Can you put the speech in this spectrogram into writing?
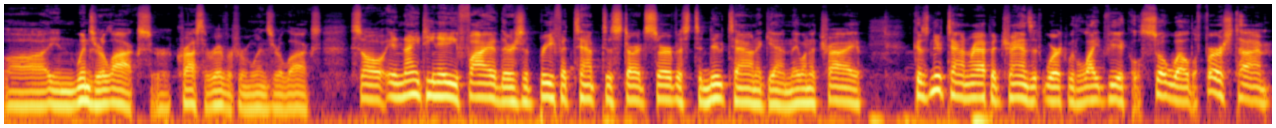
uh, in Windsor Locks, or across the river from Windsor Locks. So in 1985, there's a brief attempt to start service to Newtown again. They want to try, because Newtown Rapid Transit worked with light vehicles so well the first time,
